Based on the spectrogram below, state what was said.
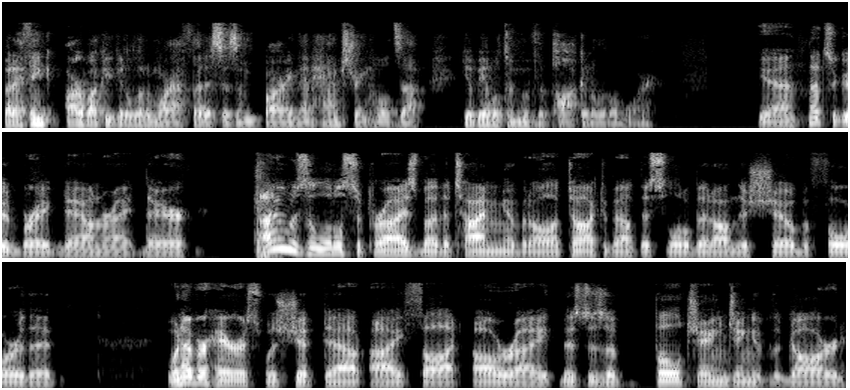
But I think Arbuckle could get a little more athleticism, barring that hamstring holds up. He'll be able to move the pocket a little more. Yeah, that's a good breakdown right there. I was a little surprised by the timing of it all. I've talked about this a little bit on this show before that whenever Harris was shipped out, I thought, all right, this is a full changing of the guard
